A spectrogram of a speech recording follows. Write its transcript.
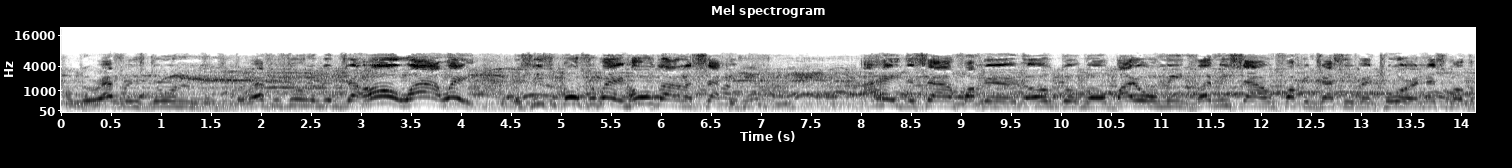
from the referee's doing, the ref is doing a good job. Oh wow, wait, is he supposed to wait? Hold on a second. I hate to sound fucking. Oh, go- well, by all means, let me sound fucking Jesse Ventura in this oh, mother.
